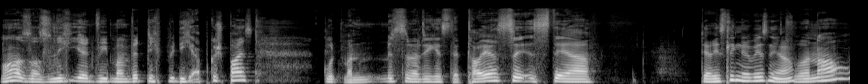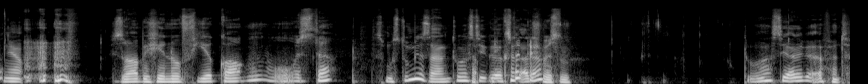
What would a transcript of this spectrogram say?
Ne? Also, also nicht irgendwie, man wird nicht billig abgespeist. Gut, man müsste natürlich jetzt, der teuerste ist der Der Riesling gewesen, ja. Furnau. Ja. Wieso habe ich hier nur vier Korken? Wo ist der? Das musst du mir sagen. Du hast die geöffnet, alle? weggeschmissen. Du hast die alle geöffnet.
